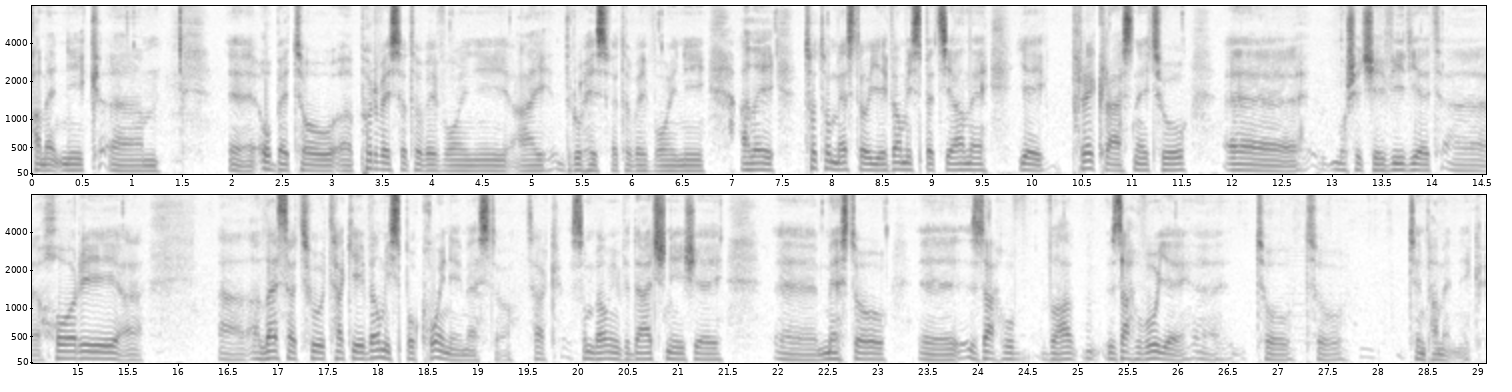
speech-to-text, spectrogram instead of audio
pamätník uh, obetov prvej svetovej vojny, aj druhej svetovej vojny, ale toto mesto je veľmi speciálne, je prekrásne tu, uh, môžete vidieť uh, hory a, a, a lesa tu, tak je veľmi spokojné mesto. Tak som veľmi vďačný, že E, mesto e, zahovuje e, to, to, ten pamätník.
